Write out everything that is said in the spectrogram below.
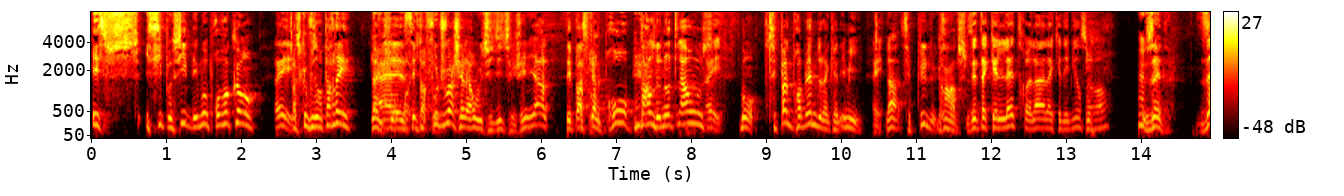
et, si possible, des mots provocants. Oui. Parce que vous en parlez. Il Euh, c'est il pas faut de joie chez Larousse. Ils disent c'est génial. C'est pas Pascal Pro parle de notre Larousse. Oui. Bon, c'est pas le problème de l'Académie. Oui. Là, c'est plus grave. Vous êtes à quelle lettre, là, à l'Académie, en ce moment? Z. Z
